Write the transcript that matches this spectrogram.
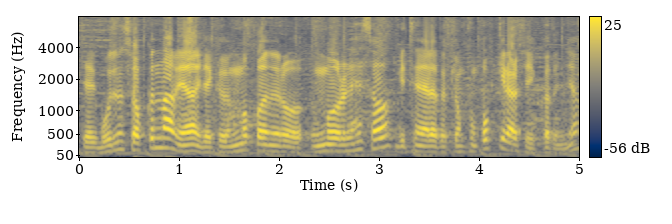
이제 모든 수업 끝나면 이제 그 응모권으로 응모를 해서 밑에 내려서 경품 뽑기를 할 수 있거든요.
